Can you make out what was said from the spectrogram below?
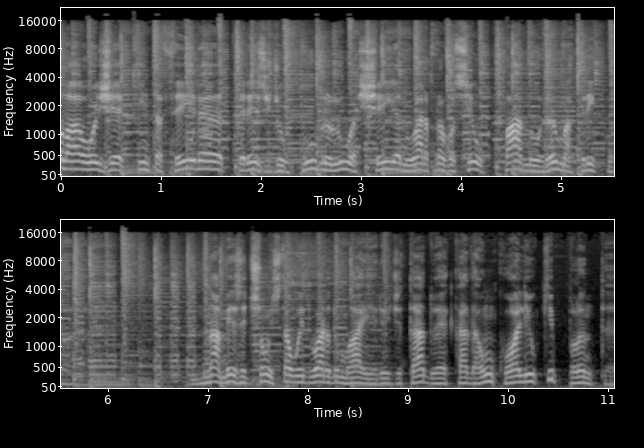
Olá, hoje é quinta-feira, 13 de outubro, lua cheia no ar para você o Panorama Agrícola. Na mesa de som está o Eduardo Maier, editado é Cada um colhe o que planta.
